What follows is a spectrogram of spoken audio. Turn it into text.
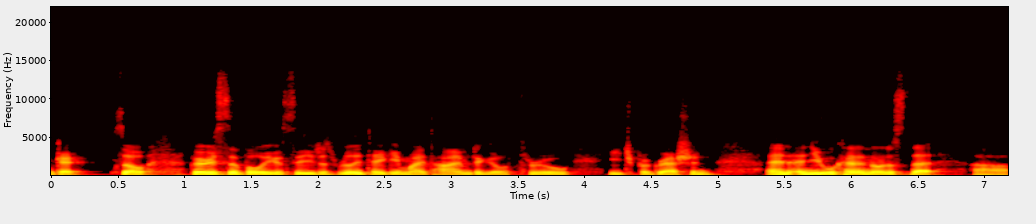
Okay, so very simple. You see, just really taking my time to go through each progression. And, and you will kind of notice that uh,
